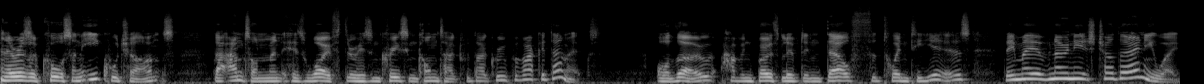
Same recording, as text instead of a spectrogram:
there is of course an equal chance that Anton met his wife through his increasing contact with that group of academics. Although, having both lived in Delft for twenty years, they may have known each other anyway.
